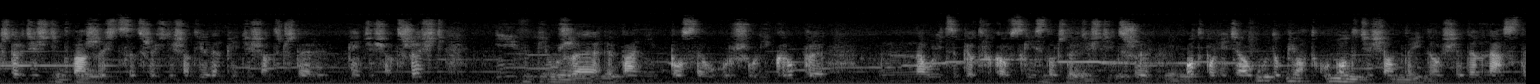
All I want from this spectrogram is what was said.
42 661 54 56 i w biurze pani poseł Urszuli Krupy na ulicy Piotrkowskiej 143 od poniedziałku do piątku od 10 do 17.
